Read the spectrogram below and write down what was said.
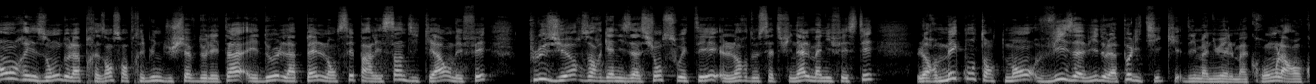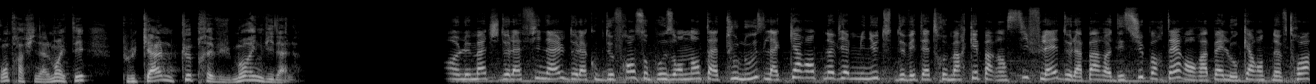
en raison de la présence en tribune du chef de l'État et de l'appel lancé par les syndicats. En effet, plusieurs organisations souhaitaient, lors de cette finale, manifester leur mécontentement vis-à-vis de la politique d'Emmanuel Macron. La rencontre a finalement été plus calme que prévu. Maureen Vidal. Le match de la finale de la Coupe de France opposant Nantes à Toulouse, la 49e minute devait être marquée par un sifflet de la part des supporters en rappel au 49-3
